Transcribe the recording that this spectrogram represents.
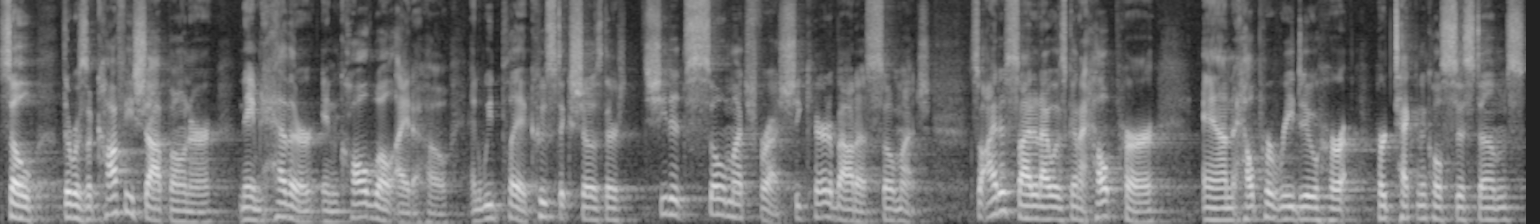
So there was a coffee shop owner named Heather in Caldwell, Idaho, and we'd play acoustic shows there. She did so much for us. She cared about us so much. So I decided I was going to help her and help her redo her, her technical systems,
